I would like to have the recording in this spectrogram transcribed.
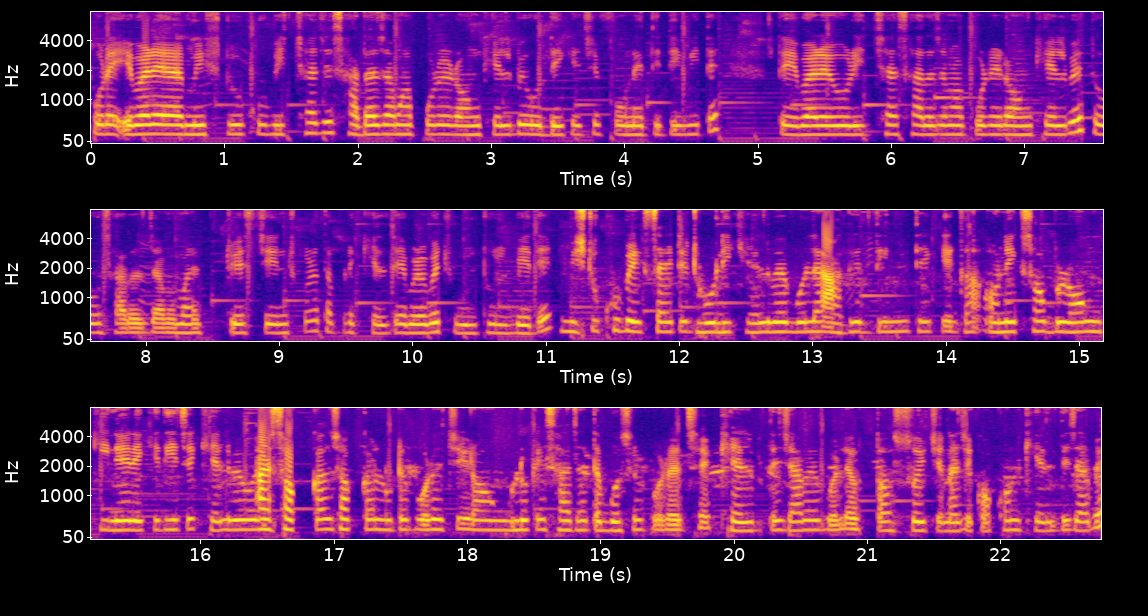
পরে এবারে মিষ্টুর খুব ইচ্ছা যে সাদা জামা পরে রং খেলবে। ও দেখেছে ফোনেতে টিভিতে। তো এবারে ওর ইচ্ছা সাদা জামা পরে রং খেলবে। তো সাদা জামা মানে ড্রেস চেঞ্জ করে তারপরে খেলতে বেরোবে, চুল টুল বেঁধে। মিষ্টু খুব এক্সাইটেড হোলি খেলবে বলে আগের দিন থেকে অনেক সব রং কিনে রেখে দিয়েছে খেলবে আর সকাল সকাল উঠে পড়েছে, রংগুলোকে সাজাতে বসে পড়েছে, খেলতে যাবে বলে তস হয়েছে না যে কখন খেলতে যাবে।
